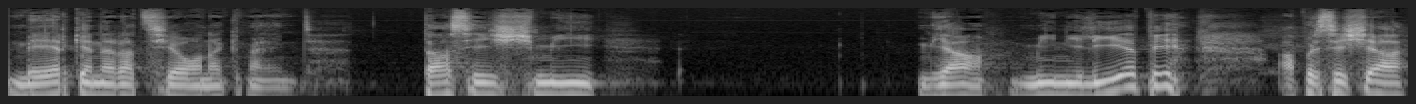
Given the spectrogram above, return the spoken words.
mehr Generationen gemeint. Das ist mein, ja, meine Liebe, aber es ist ja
